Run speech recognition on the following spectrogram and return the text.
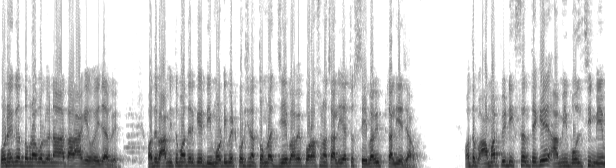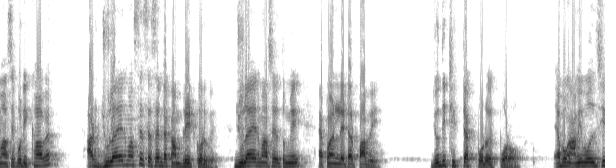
অনেকজন তোমরা বলবে, না, তার আগে হয়ে যাবে। অতএব আমি তোমাদেরকে ডিমোটিভেট করছি না, তোমরা যেভাবে পড়াশোনা চালিয়ে যাচ্ছ সেভাবেই চালিয়ে যাও। অতএব আমার প্রিডিকশন থেকে আমি বলছি, মে মাসে পরীক্ষা হবে, আর জুলাইয়ের মাসে সেশনটা কমপ্লিট করবে। জুলাইয়ের মাসে তুমি অ্যাপয়েন্ট লেটার পাবে। যদি ঠিকঠাক পড়ো পড়ো। এবং আমি বলছি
